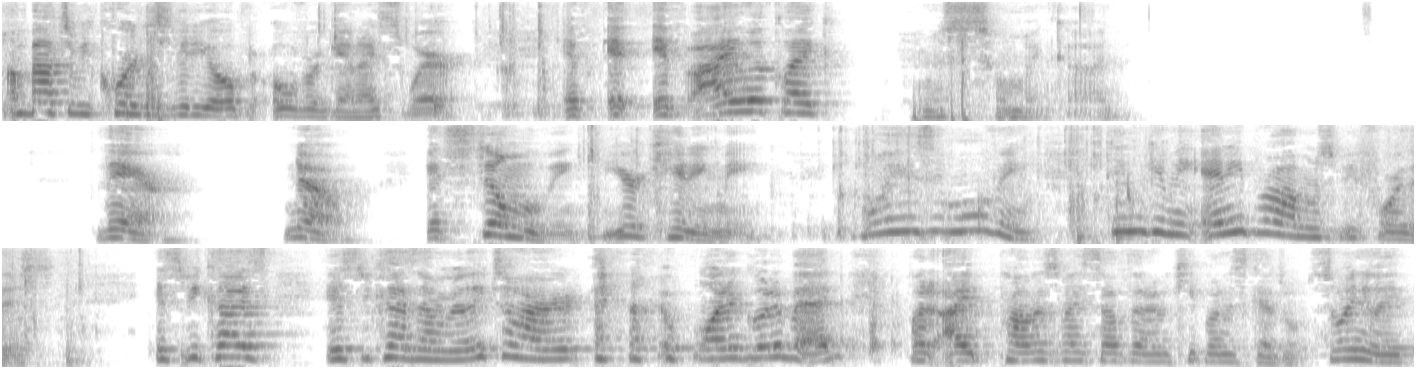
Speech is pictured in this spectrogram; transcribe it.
I'm about to record this video over, over again, I swear. If, if, if I look like, oh my God. There. No, it's still moving. You're kidding me. Why is it moving? It didn't give me any problems before this. It's because it's because I'm really tired I want to go to bed, but I promised myself that I would keep on a schedule. So anyway,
